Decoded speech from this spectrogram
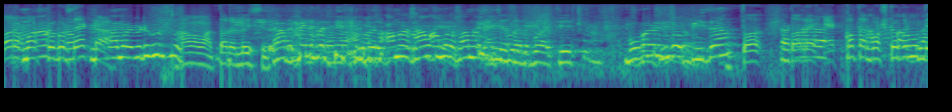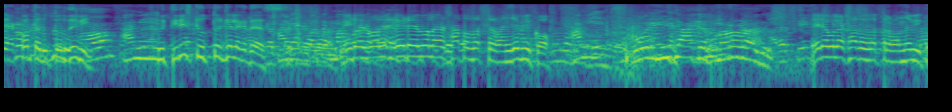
তোর কষ্ট করছে একটা। আমার ভিডিও করছ? হ্যাঁ মামা তোরে লইছি। আমরা সামনে আমরা সামনে মোবাইল দিকে ভিজা। তোর এক কথার প্রশ্ন করব তুই এক কথার উত্তর দিবি? আমি তুই তিরিশটা উত্তর কে লেগে দেস? এটাই বলে এটাই বলে আর সাত হাজার টাকা পাঞ্জাবি ক? আমি ওই নিচে আছে এটা বলে সাত হাজার টাকা পাঞ্জাবি ক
